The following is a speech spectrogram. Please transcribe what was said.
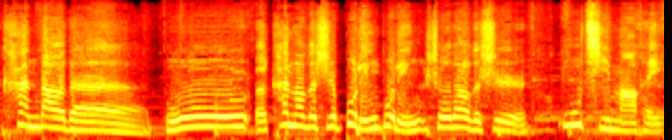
看到的不呃，看到的是不灵不灵，收到的是乌漆麻黑。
